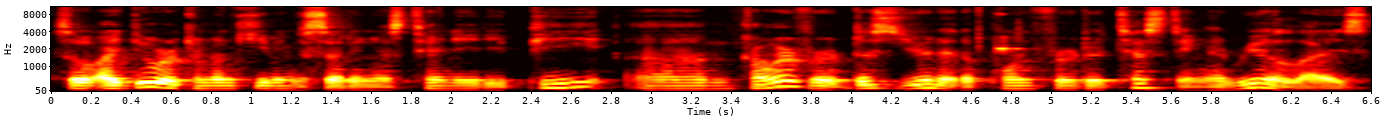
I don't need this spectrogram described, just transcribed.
So I do recommend keeping the setting as 1080p um, however this unit upon further testing I realized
